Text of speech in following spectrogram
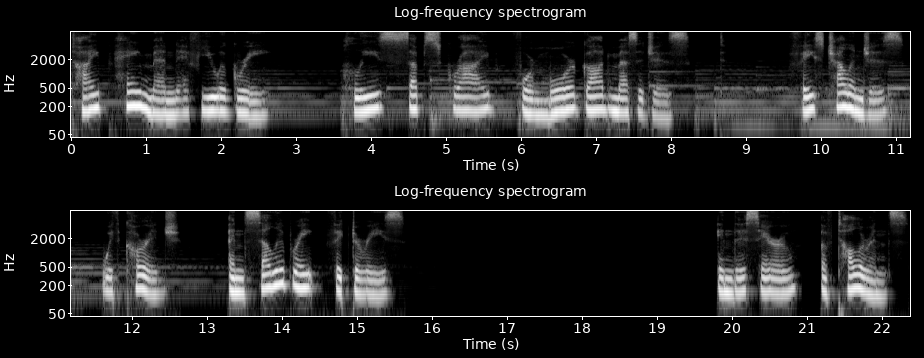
Type Amen if you agree. Please subscribe for more God messages. Face challenges with courage and celebrate victories. In this era of tolerance,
